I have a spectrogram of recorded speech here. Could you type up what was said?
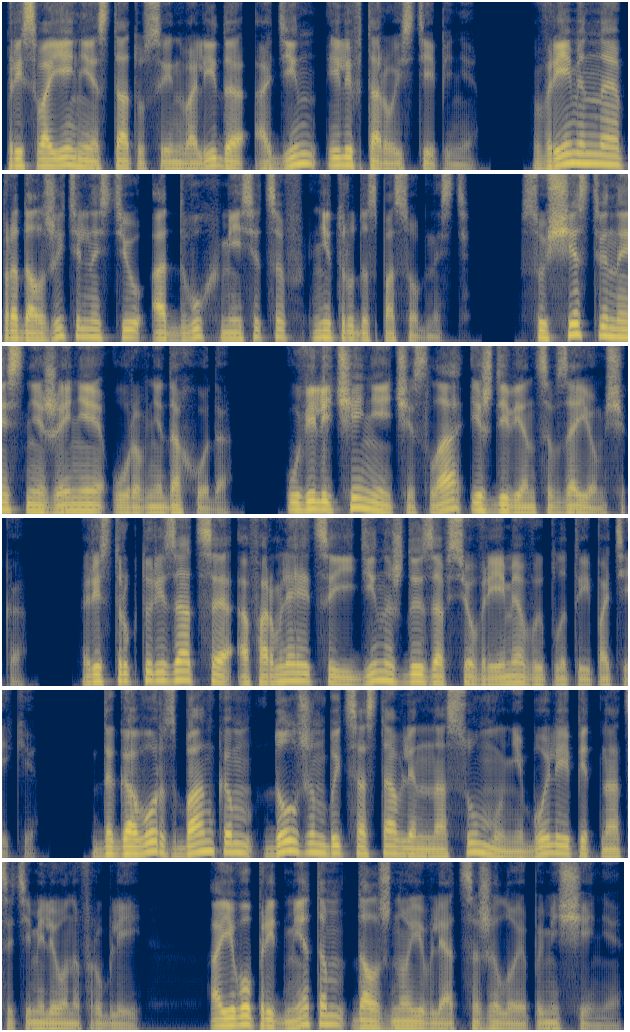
Присвоение статуса инвалида 1 или 2 степени. Временная продолжительностью от 2 месяцев нетрудоспособность. Существенное снижение уровня дохода. Увеличение числа иждивенцев заемщика. Реструктуризация оформляется единожды за все время выплаты ипотеки. Договор с банком должен быть составлен на сумму не более 15 миллионов рублей, а его предметом должно являться жилое помещение.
